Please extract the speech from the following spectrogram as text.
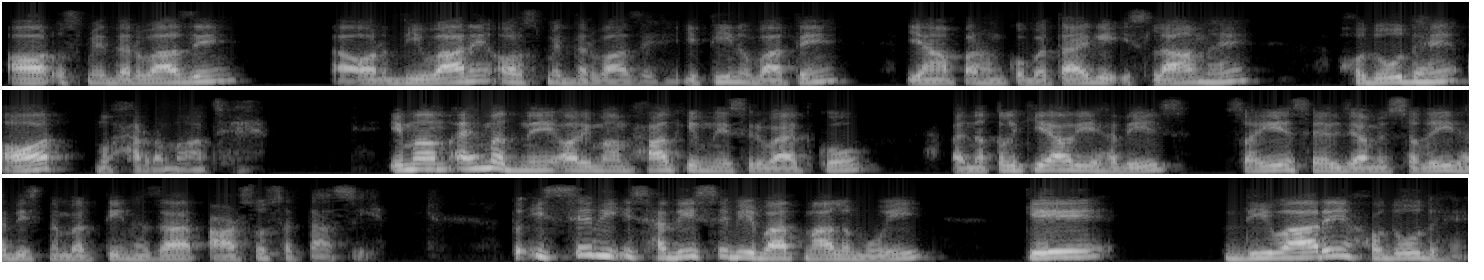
اور اس میں دروازے اور دیواریں اور اس میں دروازے ہیں۔ یہ تینوں باتیں یہاں پر ہم کو بتائے گی اسلام ہے حدود ہیں اور محرمات ہیں۔ امام احمد نے اور امام حاکم نے اس روایت کو نقل کیا اور یہ حدیث صحیح سیل جامع صغیر حدیث نمبر تین ہزار آٹھ سو ستاسی ہے۔ تو اس سے بھی اس حدیث سے بھی بات معلوم ہوئی کہ دیواریں حدود ہیں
